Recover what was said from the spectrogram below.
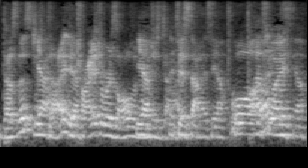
does this just Yeah, die? yeah. It tries to resolve and yeah, then just dies. it just dies. Yeah. What? That's why. Yeah.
